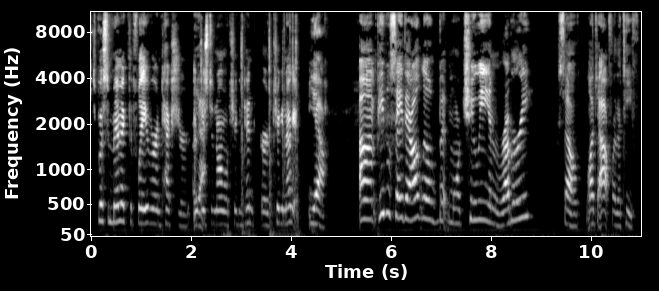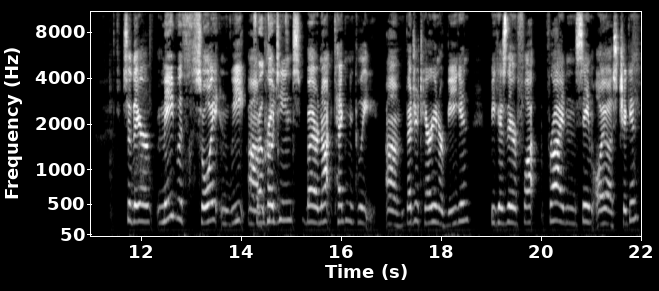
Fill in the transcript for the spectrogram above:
It's supposed to mimic the flavor and texture of Yeah. just a normal chicken ten- or chicken nugget. Yeah. Um, people say they're all a little bit more chewy and rubbery, so watch out for the teeth. So they are made with soy and wheat um, Proteins. proteins, but are not technically um, vegetarian or vegan because they're fla- fried in the same oil as chicken.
